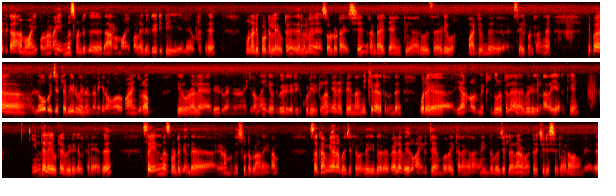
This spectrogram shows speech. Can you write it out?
எதுக்காக நம்ம வாங்கி போடலாம்னா இன்வெஸ்ட்மெண்ட்டுக்கு தாராளமாக வாங்கி போடலாம். இது டிடிபி லேஅவுட் இது. முன்னாடி போட்ட லேவுட்டு இது எல்லாமே சோல்ட் அவுட் ஆயிடுச்சு. ரெண்டாயிரத்தி ஐநூற்றி அறுபது சரடி ஒரு பார்ட்டி வந்து சேல் பண்ணுறாங்க இப்போ லோ பட்ஜெட்டில் வீடு வேணும்னு நினைக்கிறவங்க ஒரு பதினஞ்சு ரூபா இருபது ரூபாயில் வீடு வேணும்னு நினைக்கிறவங்க இங்கே வந்து வீடு கட்டிட்டு குடியிருக்கலாம். ஏன்னா இப்போ நான் நிற்கிற இடத்துல இருந்து ஒரு இரநூறு மீட்டர் தூரத்தில் வீடுகள் நிறைய இருக்குது இந்த லேஅவுட்டில் வீடுகள் கிடையாது. ஸோ இன்வெஸ்ட்மெண்ட்டுக்கு இந்த இடம் வந்து சூட்டபிளான இடம். ஸோ கம்மியான பட்ஜெட்டில் வருது. இதோட விலை வெறும் ஐநூற்றி ஐம்பது ரூபாய் தரங்குறாங்க. இந்த பட்ஜெட்லாம் நம்ம திருச்சி டிஸ்ட்ரிக்ட்ல இடம் வாங்க முடியாது.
